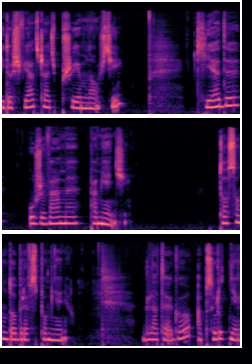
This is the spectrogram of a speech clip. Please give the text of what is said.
i doświadczać przyjemności, kiedy używamy pamięci. To są dobre wspomnienia. Dlatego absolutnie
